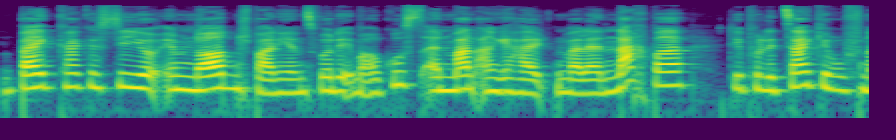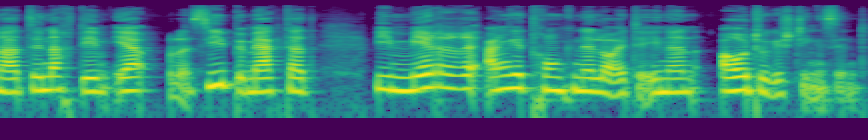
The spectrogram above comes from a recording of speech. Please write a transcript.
Bei Cacastillo im Norden Spaniens wurde im August ein Mann angehalten, weil ein Nachbar die Polizei gerufen hatte, nachdem er oder sie bemerkt hat, wie mehrere angetrunkene Leute in ein Auto gestiegen sind.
